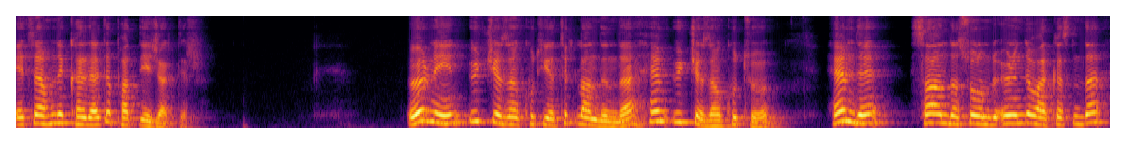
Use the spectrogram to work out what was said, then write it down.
etrafındaki karelerde patlayacaktır. Örneğin 3 yazan kutuya tıklandığında hem 3 yazan kutu hem de sağında solunda önünde ve arkasında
